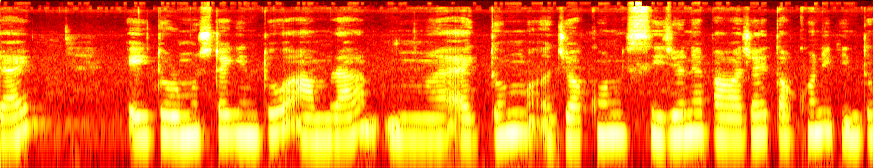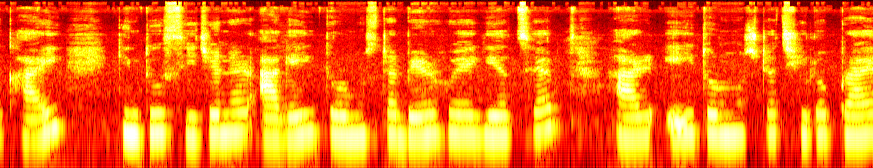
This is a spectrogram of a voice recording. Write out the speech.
যায়। এই তরমুজটা কিন্তু আমরা একদম যখন সিজনে পাওয়া যায় তখনই কিন্তু খাই। কিন্তু সিজনের আগেই তরমুজটা বের হয়ে গিয়েছে। আর এই তরমুজটা ছিল প্রায়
